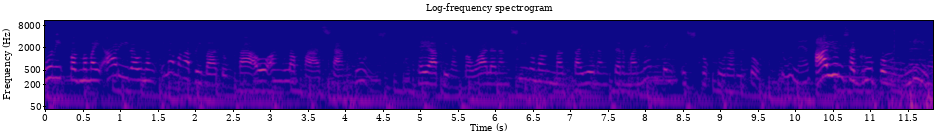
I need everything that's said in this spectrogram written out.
Ngunit pagmamayari raw ng ilang mga pribadong tao ang La Paz Sand Dunes. Kaya pinagbawalan ng sino mang magtayo ng permanenteng istruktura rito. Ayon sa grupong LEAD,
